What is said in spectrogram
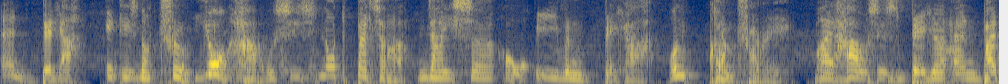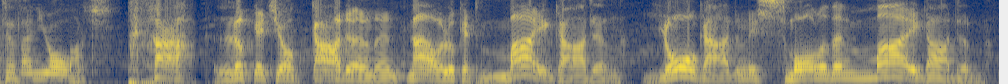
and bigger. It is not true. Your house is not better, nicer, or even bigger. On contrary, my house is bigger and better than yours. Ha! Look at your garden and now look at my garden. Your garden is smaller than my garden.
